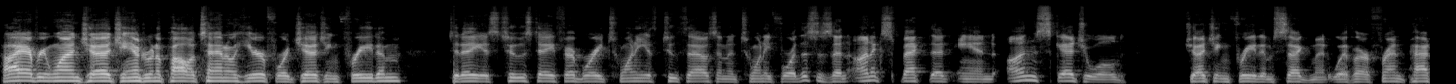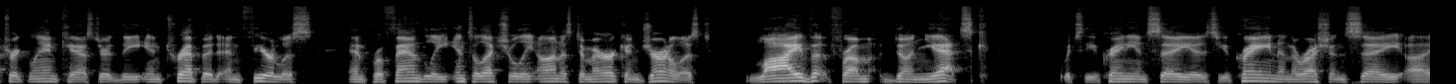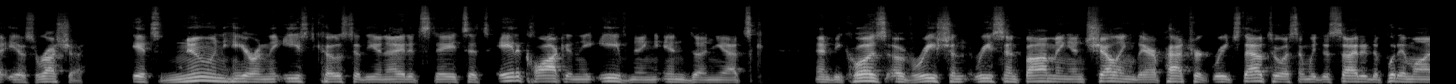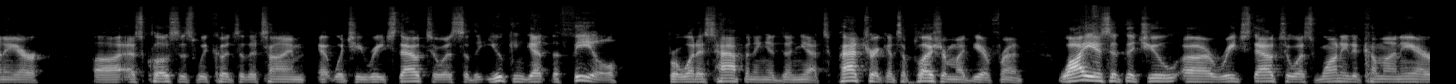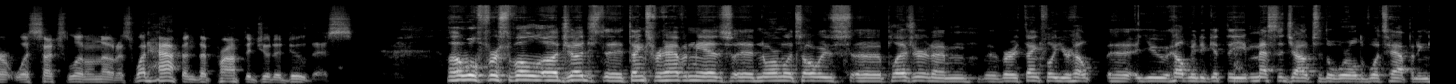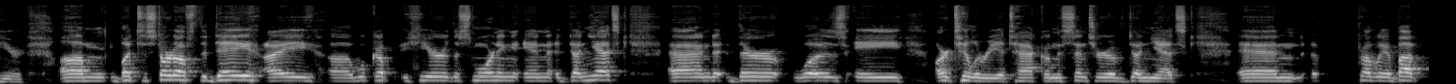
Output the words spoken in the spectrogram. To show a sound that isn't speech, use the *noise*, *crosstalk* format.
Hi, everyone. Judge Andrew Napolitano here for Judging Freedom. Today is Tuesday, February 20th, 2024. This is an unexpected and unscheduled Judging Freedom segment with our friend Patrick Lancaster, the intrepid and fearless and profoundly intellectually honest American journalist, live from Donetsk, which the Ukrainians say is Ukraine and the Russians say uh, is Russia. It's noon here on the east coast of the United States. It's eight o'clock in the evening in Donetsk. And because of recent recent bombing and shelling there, Patrick reached out to us and we decided to put him on air uh, as close as we could to the time at which he reached out to us so that you can get the feel for what is happening in Donetsk. Patrick, it's a pleasure, my dear friend. Why is it that you uh, reached out to us wanting to come on air with such little notice? What happened that prompted you to do this? Uh, well, first of all, uh, Judge, uh, thanks for having me. As uh, normal, it's always a pleasure, and I'm uh, very thankful you help uh, you helped me to get the message out to the world of what's happening here. Um, but to start off the day, I woke up here this morning in Donetsk, and there was a artillery attack on the center of Donetsk, and probably about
